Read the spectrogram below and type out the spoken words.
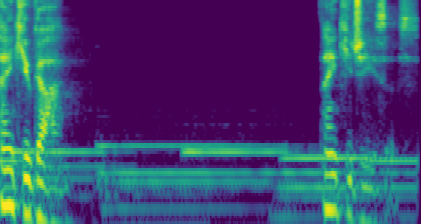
Thank you, God. Thank you, Jesus.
